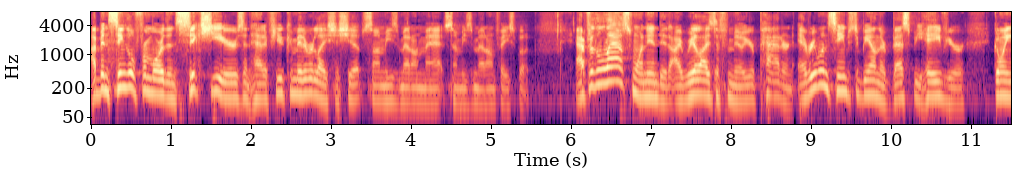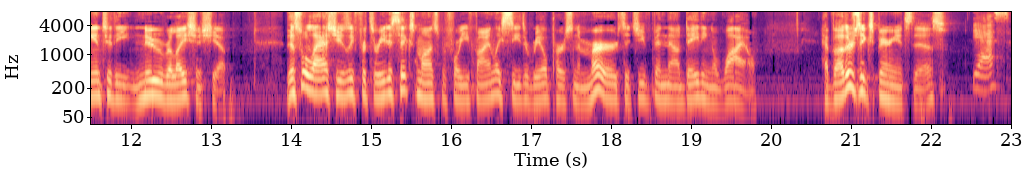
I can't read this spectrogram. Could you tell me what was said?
I've been single for more than six years and had a few committed relationships. Some he's met on Match, some he's met on Facebook. After the last one ended, I realized a familiar pattern. Everyone seems to be on their best behavior going into the new relationship. This will last usually for three to six months before you finally see the real person emerge that you've been now dating a while. Have others experienced this? Yes.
